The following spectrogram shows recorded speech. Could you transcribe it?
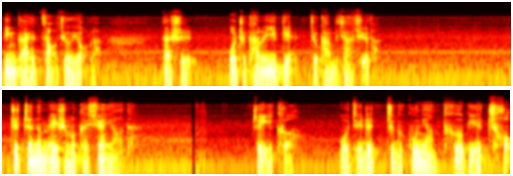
应该早就有了，但是我只看了一点就看不下去了。这真的没什么可炫耀的。这一刻，我觉得这个姑娘特别丑，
